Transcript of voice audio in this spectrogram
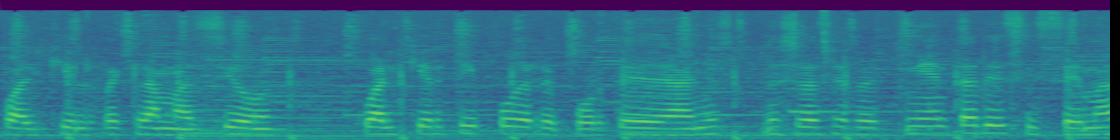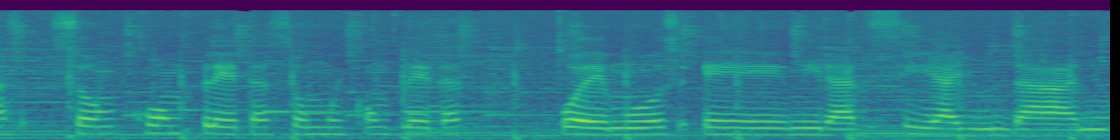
cualquier reclamación, cualquier tipo de reporte de daños. Nuestras herramientas de sistemas son completas, son muy completas. Podemos eh, mirar si hay un daño,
